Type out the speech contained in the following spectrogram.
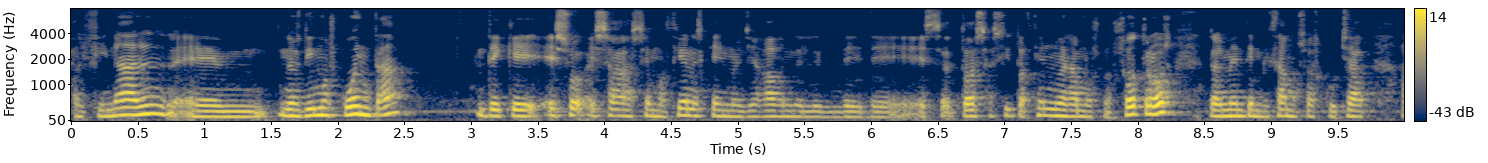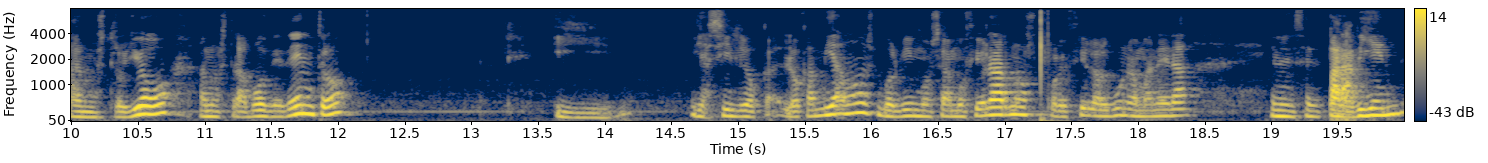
al final em, nos dimos cuenta de que esas emociones que nos llegaban de, toda esa situación no éramos nosotros, realmente empezamos a escuchar a nuestro yo, a nuestra voz de dentro, y, así lo, cambiamos, volvimos a emocionarnos, por decirlo de alguna manera, para bien,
